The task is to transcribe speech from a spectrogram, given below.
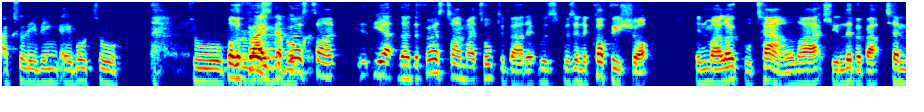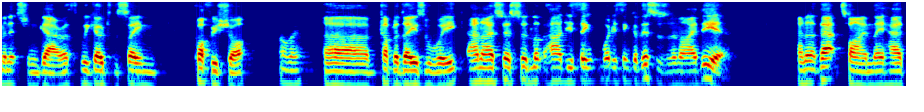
actually being able to to Well, the first, the the first time, yeah, no, the first time I talked about it was was in a coffee shop in my local town, and I actually live about ten minutes from Gareth. We go to the same coffee shop, Okay. uh, a couple of days a week. And I said, said, look, how do you think? What do you think of this as an idea? And at that time, they had,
